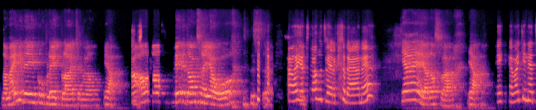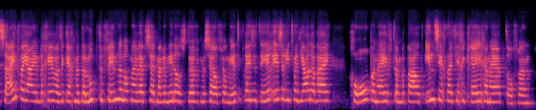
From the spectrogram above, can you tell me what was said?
naar mijn idee, een compleet plaatje wel. Ja, maar allemaal mede dankzij jou hoor. dus, oh, je hebt wel het werk gedaan hè? Ja, ja, ja, dat is waar. Ja. Ik, en wat je net zei, van ja, in het begin was ik echt met de loop te vinden op mijn website, maar inmiddels durf ik mezelf veel meer te presenteren. Is er iets wat jou daarbij geholpen heeft, een bepaald inzicht dat je gekregen hebt of een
